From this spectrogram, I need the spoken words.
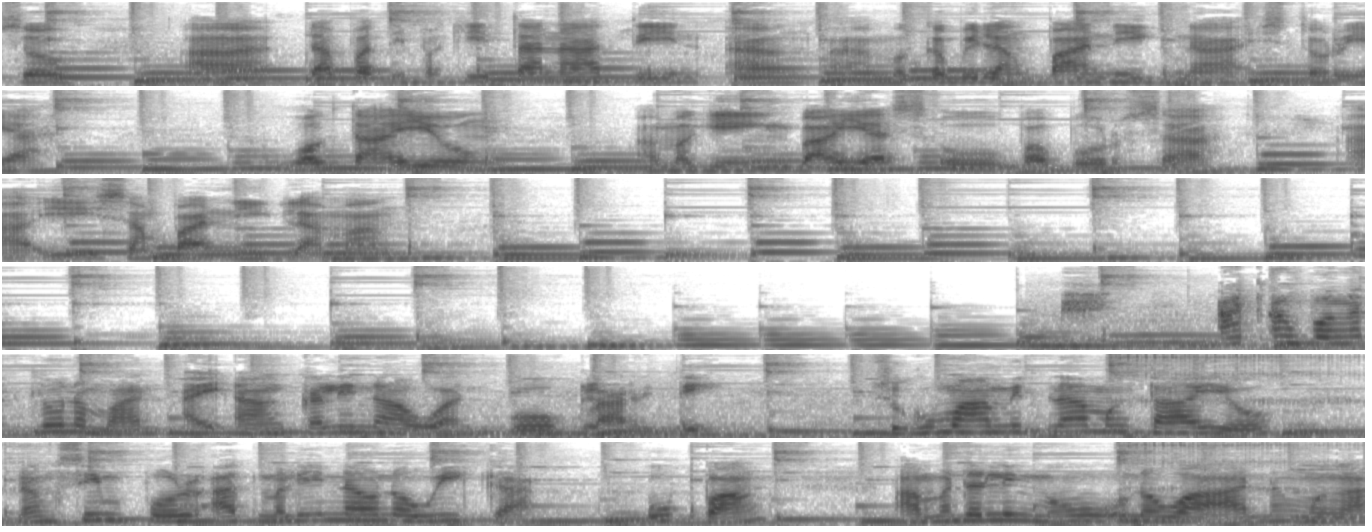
So ah, dapat ipakita natin ang ah, magkabilang panig na istorya. Huwag tayong ah, maging bias o pabor sa ah, iisang panig lamang. At ang pangatlo naman ay ang kalinawan o clarity. So gumamit lamang tayo ng simple at malinaw na wika upang ah, madaling mauunawaan ng mga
